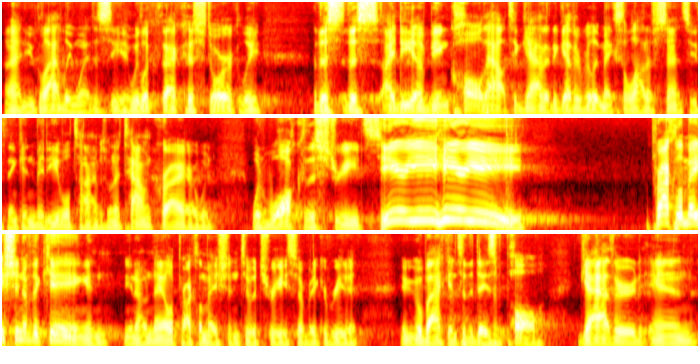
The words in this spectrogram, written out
and you gladly went to see it. We look back historically, this, this idea of being called out to gather together really makes a lot of sense. You think in medieval times when a town crier would, would walk the streets, Hear ye, hear ye! Proclamation of the king, and you know, nail a proclamation to a tree so everybody could read it. You go back into the days of Paul, gathered in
